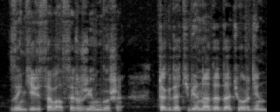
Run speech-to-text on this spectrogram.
– заинтересовался ружьем Гоша. «Тогда тебе надо дать орден».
